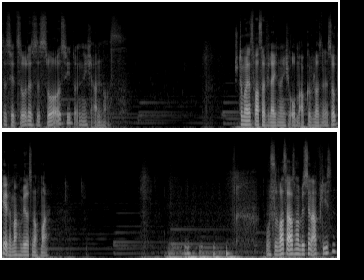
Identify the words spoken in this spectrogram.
Ist es jetzt so, dass es so aussieht und nicht anders? Stimmt, weil das Wasser vielleicht noch nicht oben abgeflossen ist. Okay, dann machen wir das nochmal. Muss das Wasser erstmal ein bisschen abfließen?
